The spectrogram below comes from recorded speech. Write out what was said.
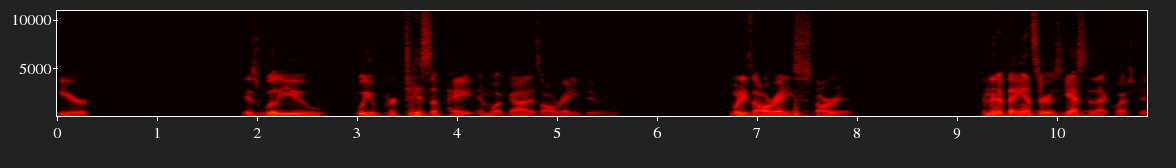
here is will you, will you participate in what God is already doing? What He's already started? And then if the answer is yes to that question,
